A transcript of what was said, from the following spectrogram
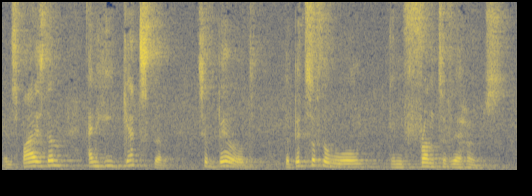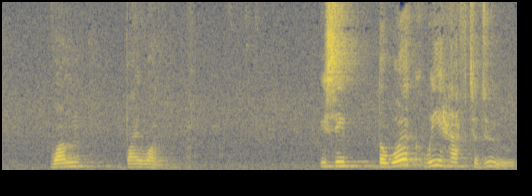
inspires them, and he gets them to build the bits of the wall in front of their homes, one by one. You see, the work we have to do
